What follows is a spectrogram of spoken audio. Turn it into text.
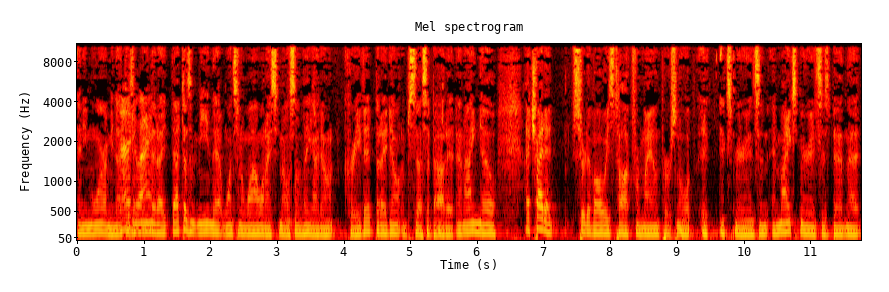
anymore. I mean, that Neither doesn't do mean I. that I that doesn't mean that once in a while when I smell something I don't crave it, but I don't obsess about it. And I know I try to sort of always talk from my own personal experience, and, and my experience has been that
